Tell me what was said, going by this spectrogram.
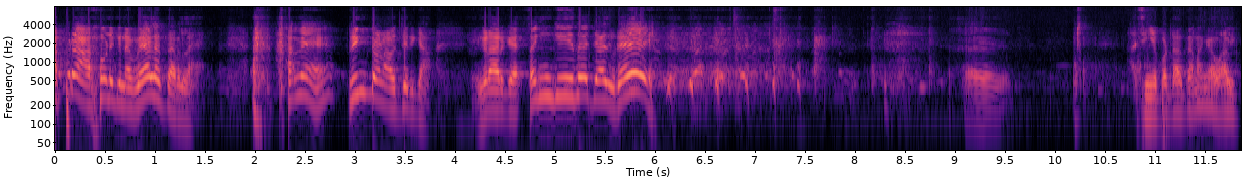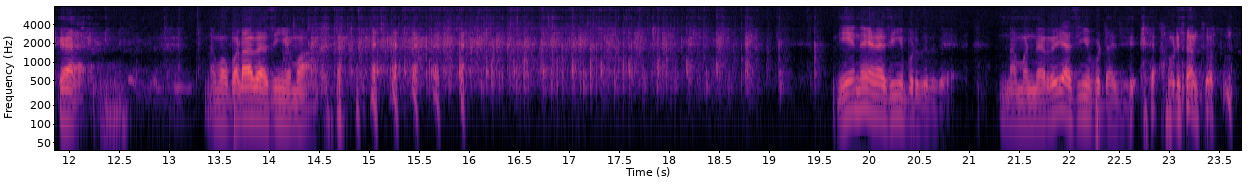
அப்புறம் அவனுக்கு நான் வேலை தரல. அவன் ரிங்டோனை வச்சிருக்கான். எங்கடா இருக்க? சங்கீத ஜாதி டேய். அசிங்கப்பட்டா தானங்க வாழ்க்கை. நம்ம படாத அசிங்கமா? நீ என்ன என்னை அசிங்கப்படுத்துறது? நம்ம நிறைய அசிங்கப்பட்டாச்சு. அப்படிதான் சொல்லணும்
